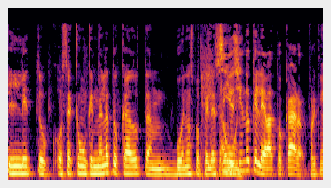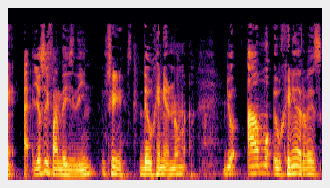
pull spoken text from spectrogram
le tocó, o sea, como que no le ha tocado tan buenos papeles Sí, aún. yo siento que le va a tocar, porque ah, yo soy fan de Islin, Sí. de Eugenio, no Yo amo Eugenio Derbez,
